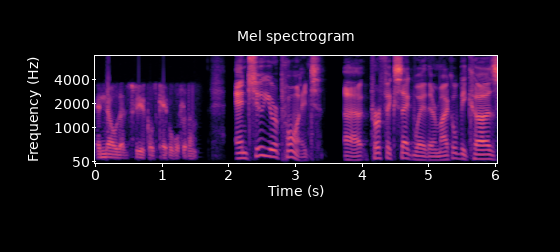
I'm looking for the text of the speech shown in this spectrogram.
and know that this vehicle is capable for them. And to your point, uh, perfect segue there, Michael, because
